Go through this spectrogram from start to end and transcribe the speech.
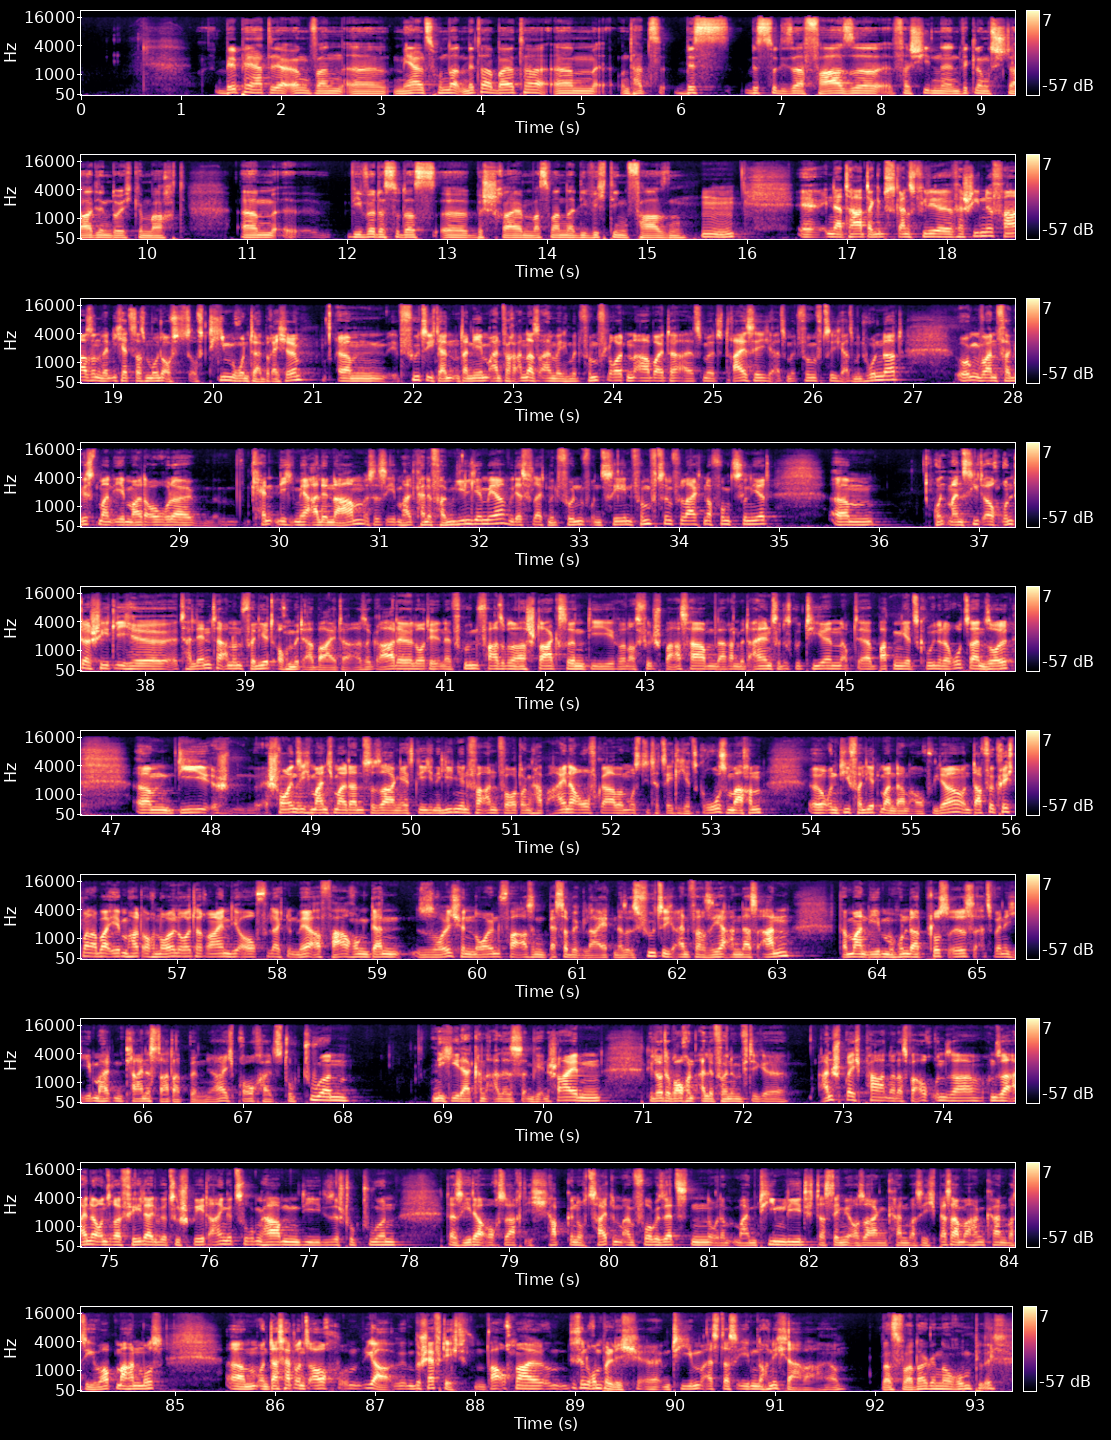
BillPay hatte ja irgendwann äh, mehr als 100 Mitarbeiter ähm, und hat bis, bis zu dieser Phase verschiedene Entwicklungsstadien durchgemacht. Ähm, wie würdest du das äh, beschreiben? Was waren da die wichtigen Phasen? Mhm. Äh, in der Tat, da gibt es ganz viele verschiedene Phasen. Wenn ich jetzt das Mode aufs, aufs Team runterbreche, ähm, fühlt sich dein Unternehmen einfach anders an, wenn ich mit fünf Leuten arbeite, als mit 30, als mit 50, als mit 100. Irgendwann vergisst man eben halt auch oder kennt nicht mehr alle Namen. Es ist eben halt keine Familie mehr, wie das vielleicht mit fünf und zehn, 15 vielleicht noch funktioniert. Ähm, und man sieht auch unterschiedliche Talente an und verliert auch Mitarbeiter. Also gerade Leute, die in der frühen Phase besonders stark sind, die besonders viel Spaß haben, daran mit allen zu diskutieren, ob der Button jetzt grün oder rot sein soll. Ähm, die scheuen sich manchmal dann zu sagen, jetzt gehe ich in die Linienverantwortung, habe eine Aufgabe, muss die tatsächlich jetzt groß machen äh, und die verliert man dann auch wieder. Und dafür kriegt man aber eben halt auch neue Leute rein, die auch vielleicht mit mehr Erfahrung dann solche neuen Phasen besser begleiten. Also es fühlt sich einfach sehr anders an, wenn man eben 100 plus ist, als wenn ich eben halt ein kleines Startup bin. Ja, ich brauche halt Strukturen. Nicht jeder kann alles irgendwie entscheiden. Die Leute brauchen alle vernünftige Ansprechpartner, das war auch unser, unser einer unserer Fehler, die wir zu spät eingezogen haben, die diese Strukturen, dass jeder auch sagt, ich habe genug Zeit mit meinem Vorgesetzten oder mit meinem Teamlead, dass der mir auch sagen kann, was ich besser machen kann, was ich überhaupt machen muss. Ähm, und das hat uns auch ja beschäftigt. War auch mal ein bisschen rumpelig äh, im Team, als das eben noch nicht da war. Was war da genau rumpelig?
